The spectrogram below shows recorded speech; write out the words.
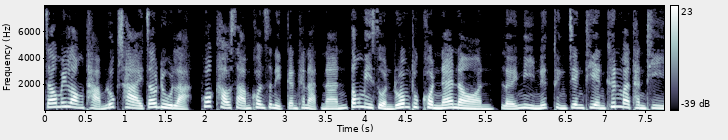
เจ้าไม่ลองถามลูกชายเจ้าดูล่ะ พวกเขาสามคนสนิทกันขนาดนั้นต้องมีส่วนร่วมทุกคนแน่นอน เลยมีนึกถึงเจียงเทียนขึ้นมาทันที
